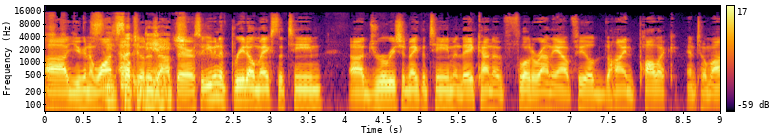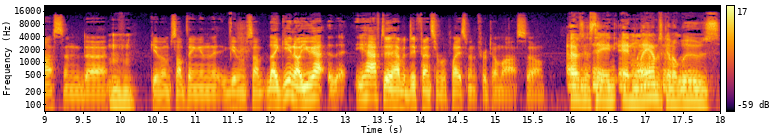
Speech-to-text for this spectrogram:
Uh, you're going to want He's outfielders out there. So even if Brito makes the team, uh, Drury should make the team, and they kind of float around the outfield behind Pollock and Tomas, and uh, Mm-hmm. Give him something. and give him some like you know you ha- you have to have a defensive replacement for Tomas. So I was gonna say, and, and Lamb's gonna lose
